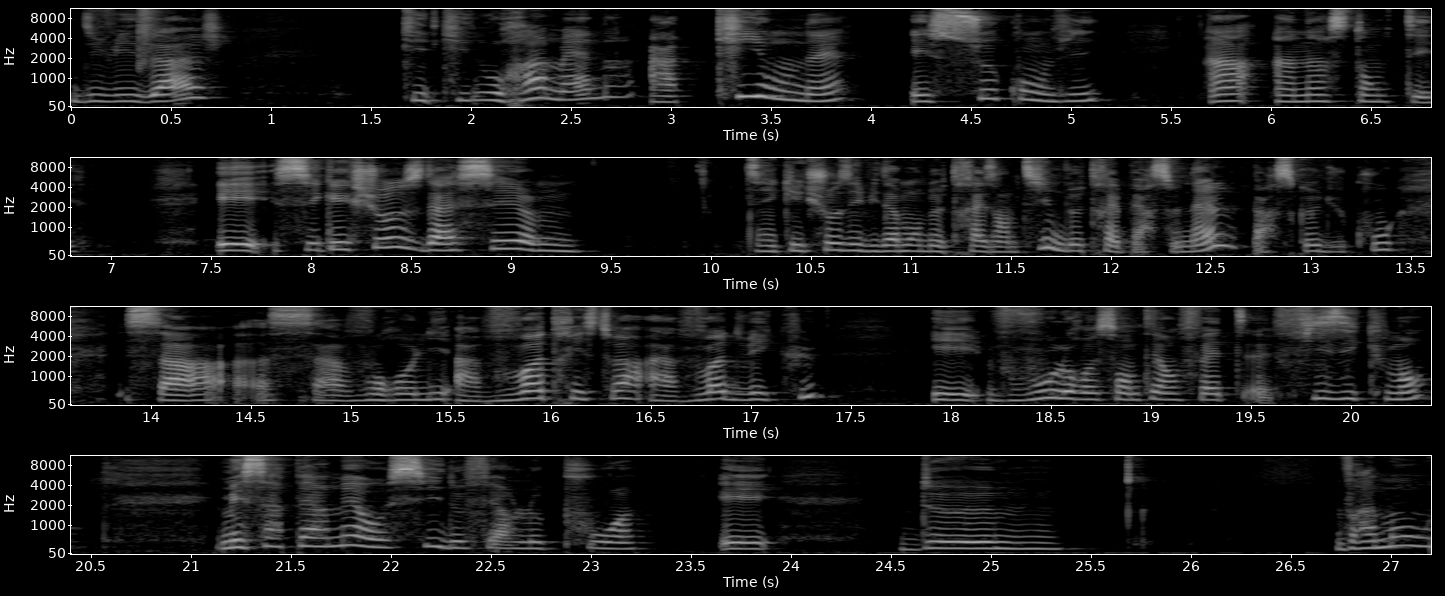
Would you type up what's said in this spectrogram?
du visage qui, nous ramène à qui on est et ce qu'on vit à un instant T. Et c'est quelque chose d'assez... Euh, c'est quelque chose évidemment de très intime, de très personnel, parce que du coup, ça, ça vous relie à votre histoire, à votre vécu, et vous le ressentez en fait physiquement. Mais ça permet aussi de faire le point et de vraiment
